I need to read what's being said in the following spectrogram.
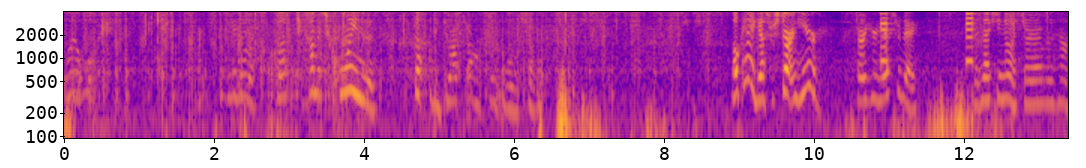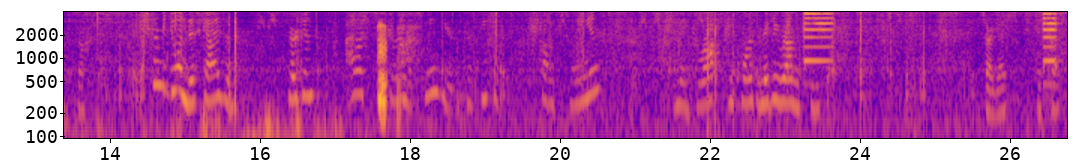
Boy, oh boy. Look at how much stuff, how much coins and stuff could be dropped off with one shovel. Okay, I guess we're starting here. Started here yesterday. And actually, no, I started over the house. So we're just gonna be doing this, guys, and searching. I like to search around the swing here because people are probably swinging and they drop some coins, or maybe around the seesaw. Sorry, guys. Just press.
